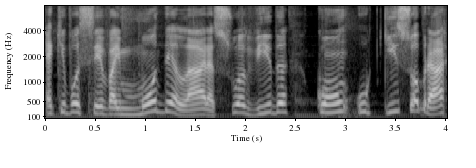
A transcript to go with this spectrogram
é que você vai modelar a sua vida com o que sobrar.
